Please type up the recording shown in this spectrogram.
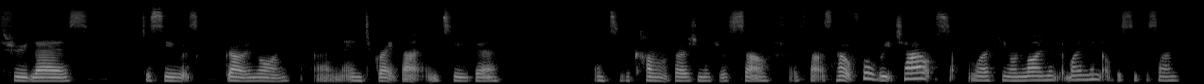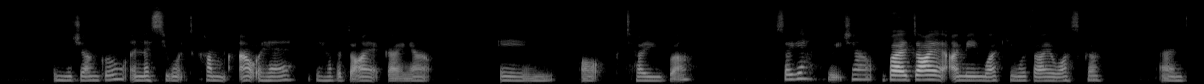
through layers to see what's going on and integrate that into the into the current version of yourself. If that's helpful, reach out. I'm working online at the moment, obviously because I'm in the jungle. Unless you want to come out here, we have a diet going out in October. So yeah, reach out. By a diet, I mean working with ayahuasca and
